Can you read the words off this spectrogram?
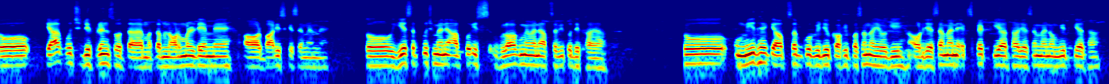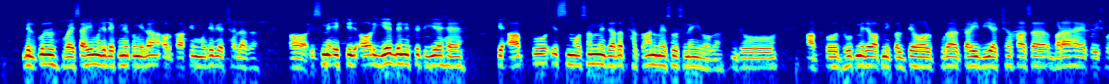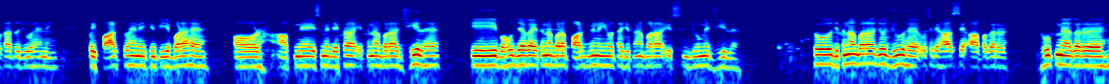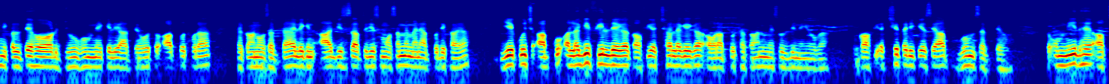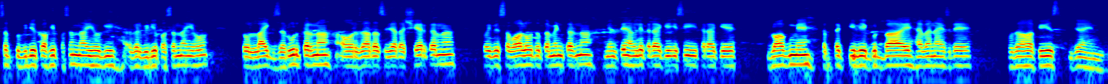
तो क्या कुछ डिफरेंस होता है मतलब नॉर्मल डे में और बारिश के समय में? तो ये सब कुछ मैंने आपको इस व्लॉग में मैंने आप सभी को दिखाया। तो उम्मीद है कि आप सबको वीडियो काफ़ी पसंद आई होगी, और जैसा मैंने एक्सपेक्ट किया था, जैसा मैंने उम्मीद किया था, बिल्कुल वैसा ही मुझे देखने को मिला और काफ़ी मुझे भी अच्छा लगा। और इसमें एक चीज़ और ये बेनिफिट ये है कि आपको इस मौसम में ज़्यादा थकान महसूस नहीं होगा। जो आपको धूप में जब आप निकलते हो और पूरा करीब ये अच्छा खासा बड़ा है, कोई छोटा तो जो है नहीं, कोई पार्क तो है नहीं क्योंकि ये बड़ा है और आपने इसमें देखा इतना बड़ा झील है कि बहुत जगह इतना बड़ा पार्क भी नहीं होता जितना बड़ा इस जू में झील है। तो जितना बड़ा जो जू है, उस लिहाज से आप अगर धूप में अगर निकलते हो और जू घूमने के लिए आते हो तो आपको थोड़ा थकान हो सकता है। लेकिन आज जिस हिसाब से जिस मौसम में मैंने आपको दिखाया ये कुछ आपको अलग ही फील देगा, काफ़ी अच्छा लगेगा और आपको थकान महसूस भी नहीं होगा। तो काफ़ी अच्छे तरीके से आप घूम सकते हो। तो उम्मीद है आप सबको वीडियो काफ़ी पसंद आई होगी। अगर वीडियो पसंद आई हो तो लाइक ज़रूर करना और ज़्यादा से ज़्यादा शेयर करना। कोई भी सवाल हो तो कमेंट करना। मिलते हैं अगले तरह के, इसी तरह के ब्लॉग में। तब तक के लिए good bye have a nice day खुदा हाफिज़। जय हिंद।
